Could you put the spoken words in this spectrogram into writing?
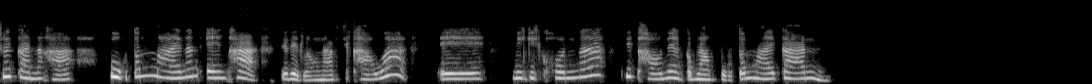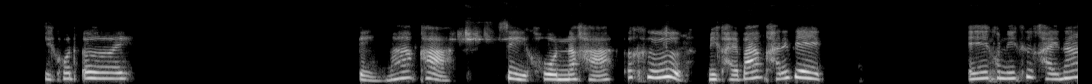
ช่วยกันนะคะ ปลูกต้นไม้นั่นเองค่ะ เด็กๆลองนับสิคะว่า เอ มีกี่คนนะ ที่เขาเนี่ยกำลังปลูกต้นไม้กัน กี่คนเอ่ยเก่งมากค่ะสี่คนนะคะ ก็คือมีใครบ้างคะเด็กๆเอ คนนี้คือใครนะ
